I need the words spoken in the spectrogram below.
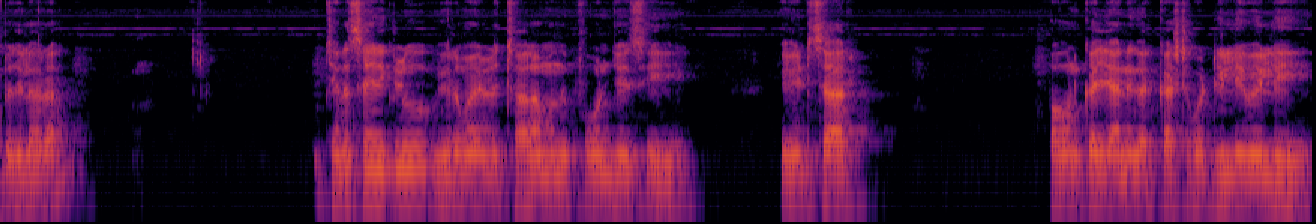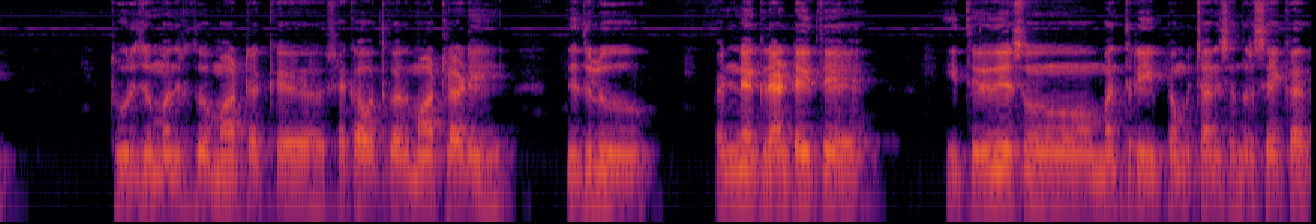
ప్రజలారా జన సైనికులు వీరమహిళలు చాలామంది ఫోన్ చేసి ఏంటి సార్? పవన్ కళ్యాణ్ గారు కష్టపడి ఢిల్లీ వెళ్ళి టూరిజం మంత్రితో మాట షెకావత్ గారు మాట్లాడి నిధులు వెంటనే గ్రాంట్ అయితే ఈ తెలుగుదేశం మంత్రి పెమ్మచాని చంద్రశేఖర్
